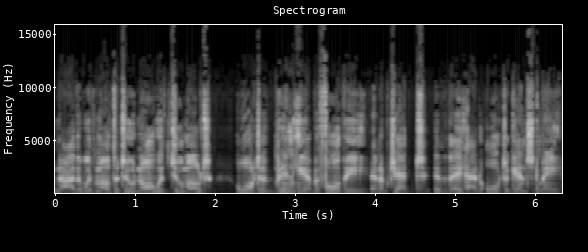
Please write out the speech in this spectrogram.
neither with multitude nor with tumult, who ought to have been here before thee, and object if they had aught against me.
